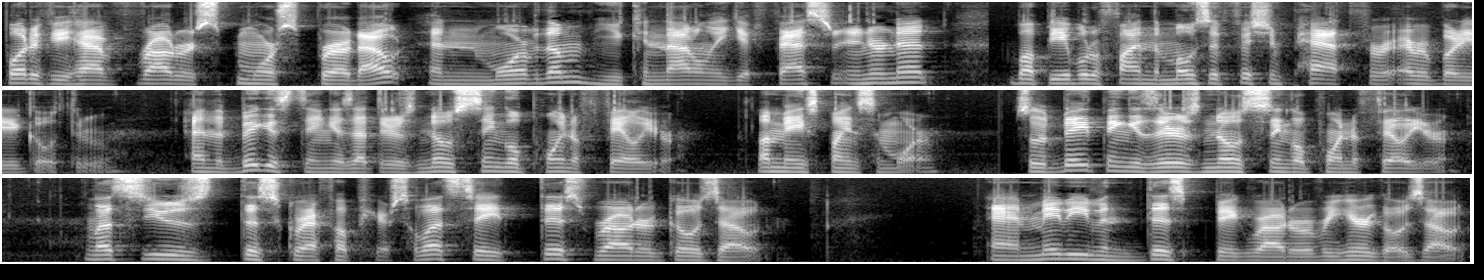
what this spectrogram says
But if you have routers more spread out and more of them, you can not only get faster internet, but be able to find the most efficient path for everybody to go through. And the biggest thing is that there's no single point of failure. Let me explain some more. So the big thing is there's no single point of failure. Let's use this graph up here. So let's say this router goes out and maybe even this big router over here goes out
